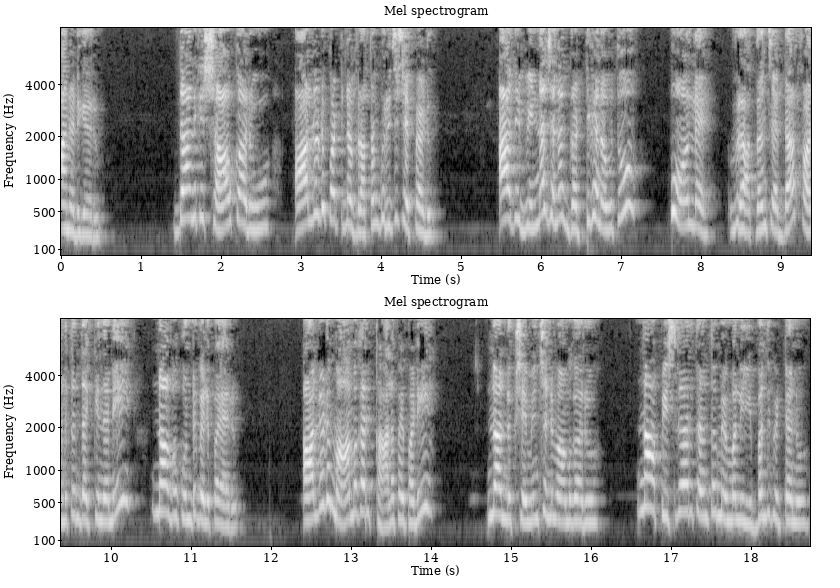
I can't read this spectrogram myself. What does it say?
అని అడిగారు. దానికి షావుకారు అల్లుడు పట్టిన వ్రతం గురించి చెప్పాడు. అది విన్న జనం గట్టిగా నవ్వుతూ పోన్లే. వ్రతం చెడ్డ ఫలితం దక్కిందని నవ్వుకుంటూ వెళ్ళిపోయారు. అల్లుడు మామగారి కాలపై పడి నన్ను క్షమించండి మామగారు. నా పిసినారితనంతో మిమ్మల్ని ఇబ్బంది పెట్టాను.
